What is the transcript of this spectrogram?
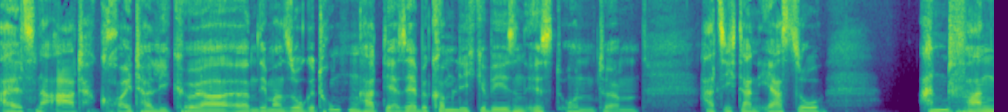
als eine Art Kräuterlikör, ähm, den man so getrunken hat, der sehr bekömmlich gewesen ist und ähm, hat sich dann erst so Anfang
